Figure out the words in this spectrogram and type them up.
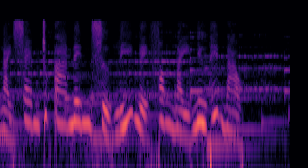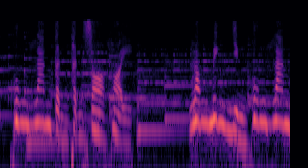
Ngài xem chúng ta nên xử lý nghệ phong này như thế nào? Hung lang cẩn thận dò hỏi. Long Minh nhìn hung lang,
